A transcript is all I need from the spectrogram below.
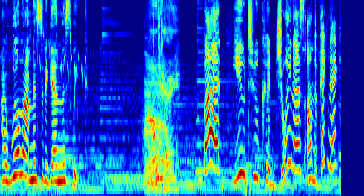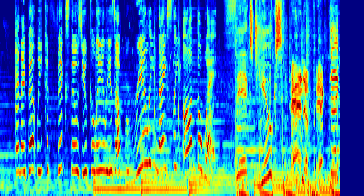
I will not miss it again this week. Oh. Okay. But you two could join us on the picnic, and I bet we could fix those ukuleles up really nicely on the way. Fixed ukes? And a picnic?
